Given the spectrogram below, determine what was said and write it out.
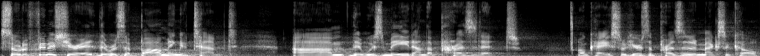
So, to finish here, there was a bombing attempt um, that was made on the president. Okay, so here's the president of Mexico,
